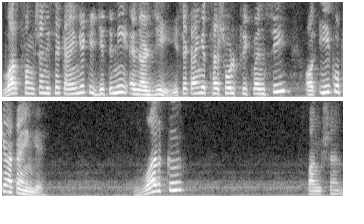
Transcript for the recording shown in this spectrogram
वर्क फ़ंक्शन इसे कहेंगे कि जितनी एनर्जी इसे कहेंगे थ्रेशोल्ड फ्रीक्वेंसी और ई e को क्या कहेंगे? वर्क फ़ंक्शन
